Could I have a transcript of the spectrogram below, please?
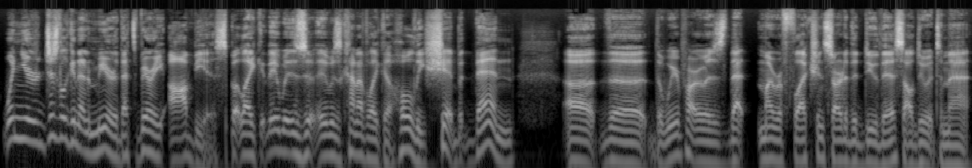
when you're just looking at a mirror, that's very obvious. But like it was, it was kind of like a holy shit. But then, uh, the the weird part was that my reflection started to do this. I'll do it to Matt.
